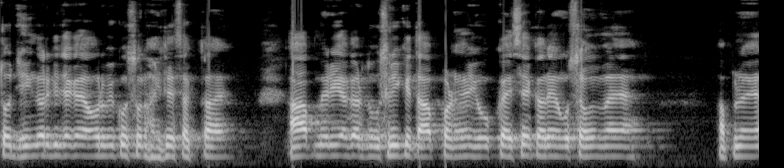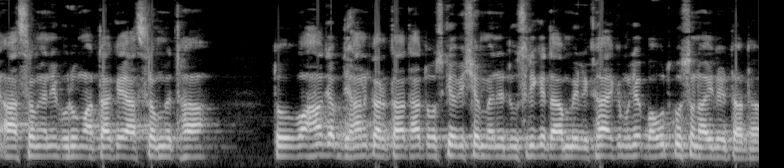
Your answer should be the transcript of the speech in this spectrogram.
तो झींगर की जगह और भी कुछ सुनाई दे सकता है। आप मेरी अगर दूसरी किताब पढ़ें, योग कैसे करें, उस समय मैं अपने आश्रम, यानी गुरु माता के आश्रम में था तो वहाँ जब ध्यान करता था तो उसके विषय मैंने दूसरी किताब में लिखा है कि मुझे बहुत कुछ सुनाई देता था।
